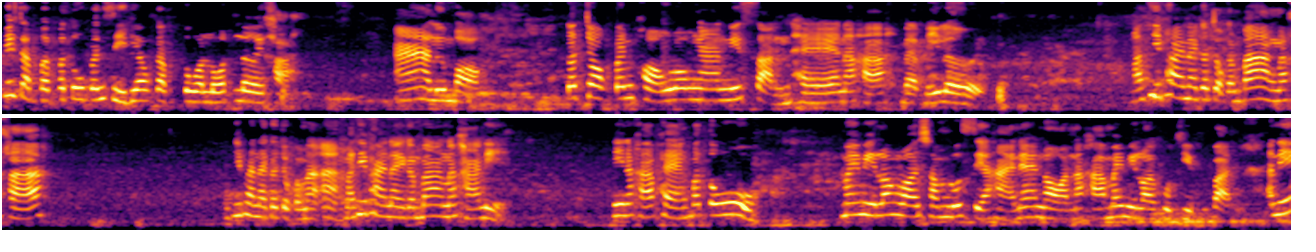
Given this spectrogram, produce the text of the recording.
ที่จะเปิดประตูเป็นสีเดียวกับตัวรถเลยค่ะ อ่าลืมบอก กระจกเป็นของโรงงานนิสสันแท้นะคะ แบบนี้เลย มาที่ภายในกระจกกันบ้างนะคะมาที่ภายในกระจกกันมาอะมาที่ภายในกันบ้างนะคะนี่ นี่นะคะ แผงประตู ไม่มีร่องรอยชำรุดเสียหายแน่นอนนะคะ ไม่มีรอยขูดขีดฟุตบาทอันนี้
